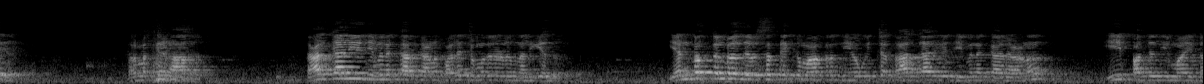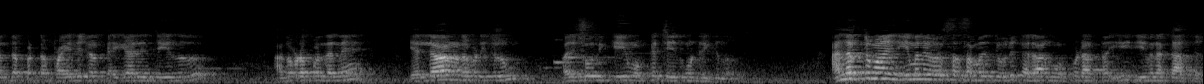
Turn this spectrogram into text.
ഇത്? ക്രമക്കേടാറ് താൽക്കാലിക ജീവനക്കാർക്കാണ് പല ചുമതലകളും നൽകിയത്. എൺപത്തൊൻപത് ദിവസത്തേക്ക് മാത്രം നിയോഗിച്ച താൽക്കാലിക ജീവനക്കാരാണ് ഈ പദ്ധതിയുമായി ബന്ധപ്പെട്ട ഫയലുകൾ കൈകാര്യം ചെയ്യുന്നത്. അതോടൊപ്പം തന്നെ എല്ലാ നടപടികളും പരിശോധിക്കുകയും ഒക്കെ ചെയ്തുകൊണ്ടിരിക്കുന്നത്. അനർട്ടുമായ നിയമന വ്യവസ്ഥ സംബന്ധിച്ച് ഒരു കരാറും ഒപ്പിടാത്ത ഈ ജീവനക്കാർക്ക്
